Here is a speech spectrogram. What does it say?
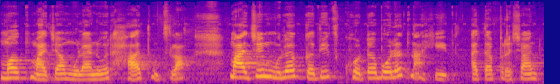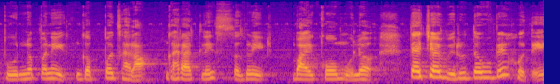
मग माझ्या मुलांवर हात उचला. माझी मुलं कधीच खोटं बोलत नाहीत. आता प्रशांत पूर्णपणे गप्प झाला. घरातले सगळे बायको मुलं त्याच्या विरुद्ध उभे होते.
